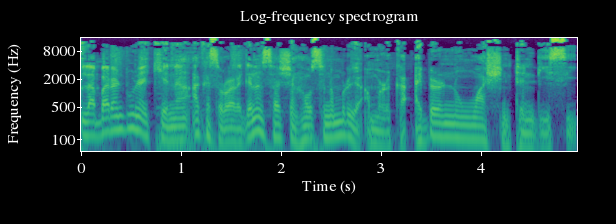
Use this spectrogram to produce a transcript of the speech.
Labaran duniya kenan aka saurara ganin sashen hausa na murya amurka a birnin washington dc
